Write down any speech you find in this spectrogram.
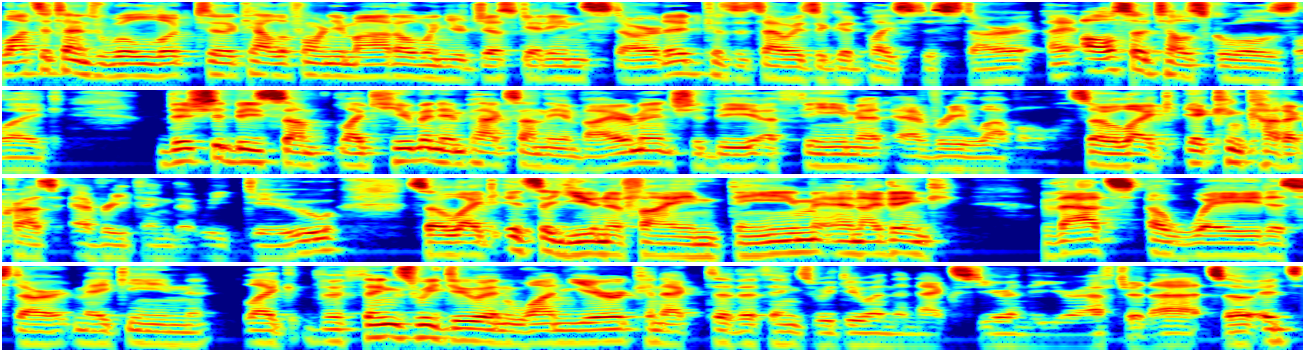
lots of times we'll look to the California model when you're just getting started because it's always a good place to start. I also tell schools like this should be some like human impacts on the environment should be a theme at every level. So like it can cut across everything that we do. So like it's a unifying theme and I think that's a way to start making like the things we do in one year connect to the things we do in the next year and the year after that. So it's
